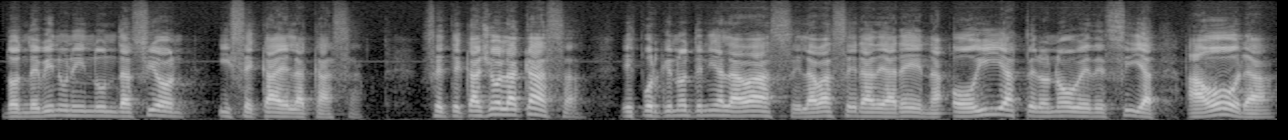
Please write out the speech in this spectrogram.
donde viene una inundación y se cae la casa. Se te cayó la casa, es porque no tenía la base, la base era de arena, oías pero no obedecías. Ahora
